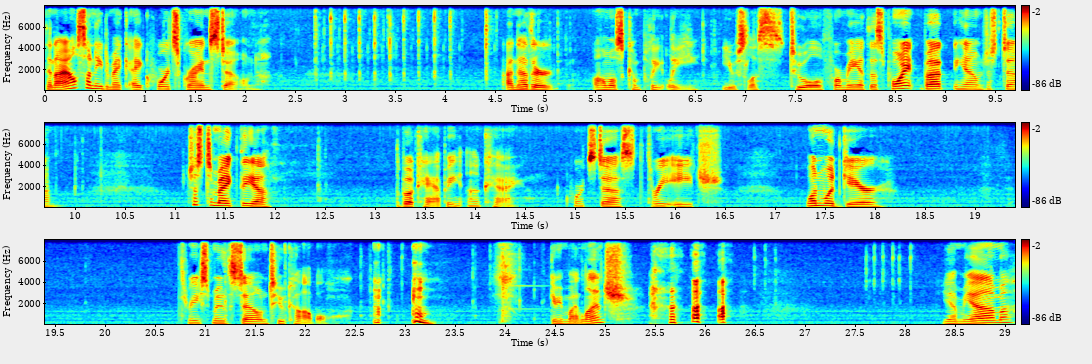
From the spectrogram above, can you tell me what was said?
Then I also need to make a quartz grindstone. Another almost completely useless tool for me at this point, but you know, just to, just to make the uh, book happy. Okay, quartz dust, three each, one wood gear, three smooth stone, two cobble. Give me my lunch. yum yum.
